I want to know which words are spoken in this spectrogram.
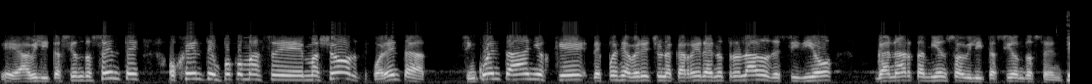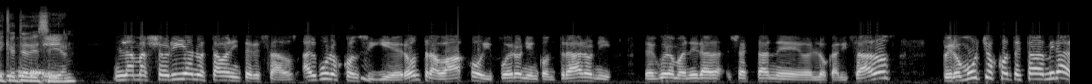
eh, habilitación docente, o gente un poco más eh, mayor, 40, 50 años, que después de haber hecho una carrera en otro lado decidió ganar también su habilitación docente. ¿Y qué te decían? la mayoría no estaban interesados. Algunos consiguieron trabajo y fueron y encontraron y de alguna manera ya están localizados, pero muchos contestaban, mira,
